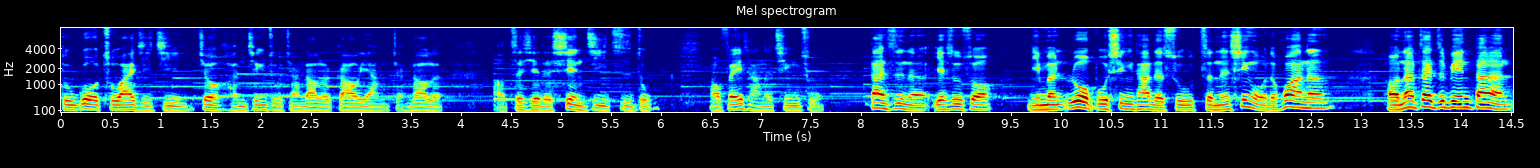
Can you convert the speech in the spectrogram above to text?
读过出埃及记，就很清楚讲到了羔羊，讲到了啊这些的献祭制度。好，非常的清楚。但是呢，耶稣说：“你们若不信他的书，怎能信我的话呢？”好，那在这边当然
